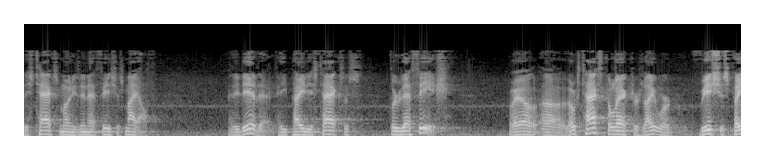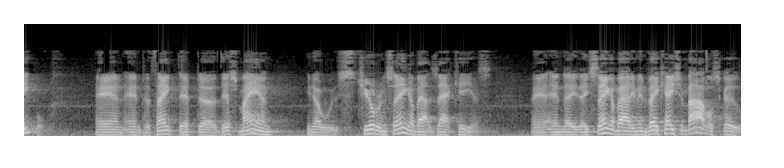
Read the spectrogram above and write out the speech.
his tax money's in that fish's mouth. And he did that. He paid his taxes through that fish. Well, uh, those tax collectors, they were vicious people. And, and to think that, uh, this man, you know, children sing about Zacchaeus. And, and they, they sing about him in vacation Bible school.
